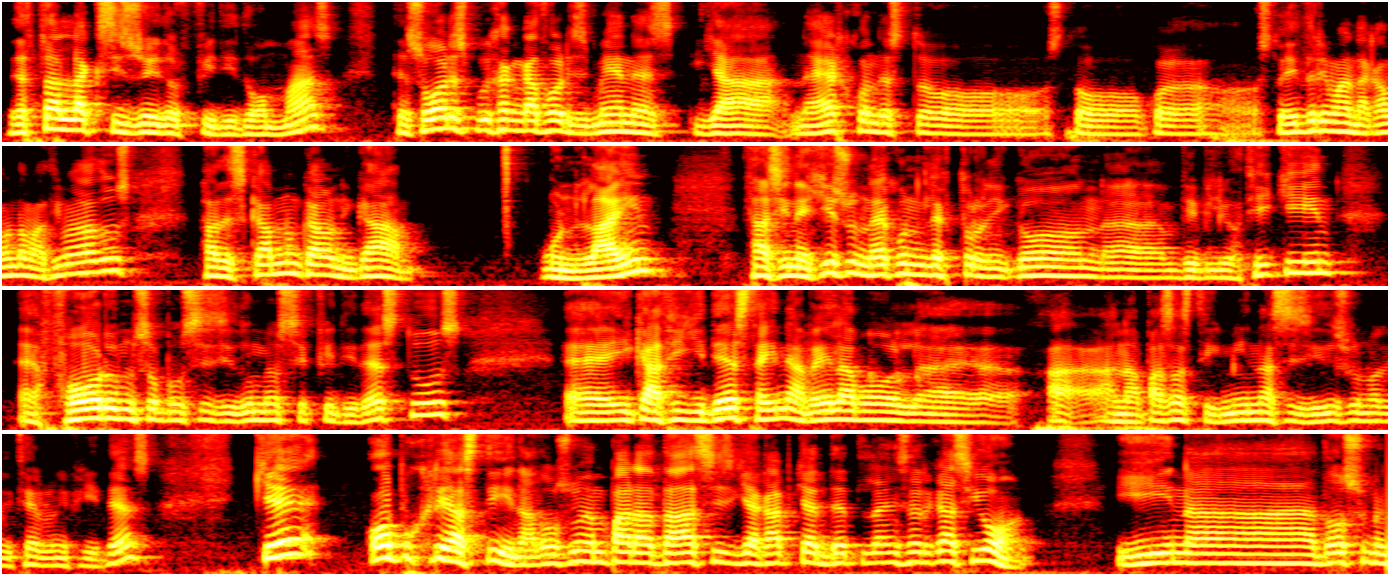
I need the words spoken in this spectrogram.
δεν θα αλλάξει η ζωή των φοιτητών μας. Τις ώρες που είχαν καθορισμένες για να έρχονται στο, στο, στο ίδρυμα να κάνουν τα μαθήματα τους, θα τις κάνουν κανονικά online. Θα συνεχίσουν να έχουν ηλεκτρονικό ε, βιβλιοθήκη, ε, forums όπου συζητούμε ως φοιτητές τους. Ε, οι καθηγητές θα είναι available ε, ανα πάσα στιγμή να συζητήσουν ό,τι θέλουν οι φοιτητές. Και όπου χρειαστεί να δώσουμε παρατάσεις για κάποια deadlines εργασιών ή να, δώσουμε,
